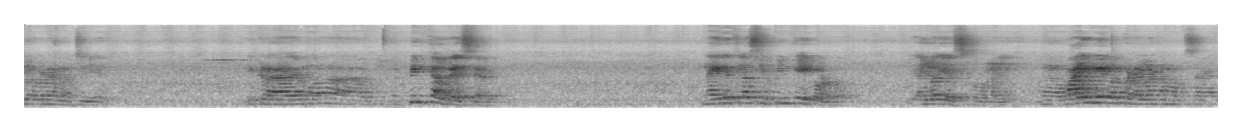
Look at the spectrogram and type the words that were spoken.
మనం కూడా ఎనర్జీ లేదు ఇక్కడ ఏమో పింక్ కలర్ వేశారు. నైరుతిలో అసలు పింక్ వేయకూడదు. ఎల్లో వేసుకోవాలి. వాయువేలో కూడా వెళ్ళండి అమ్మ ఒకసారి.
